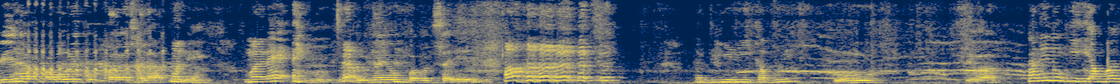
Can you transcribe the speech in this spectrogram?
Pinaka-paborito ko talaga sa lahat mani. Mali. Hmm, lalo na yung babad sa ihi. Kadiri ka, boy. Oo. Di ba? Kaninong ihi ang bad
